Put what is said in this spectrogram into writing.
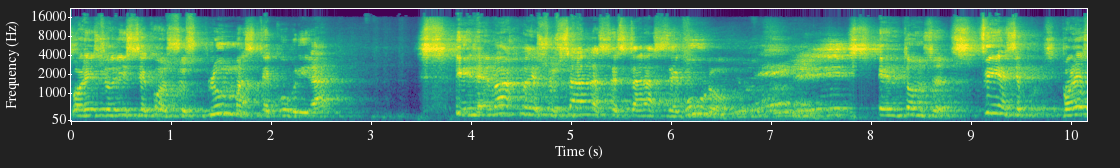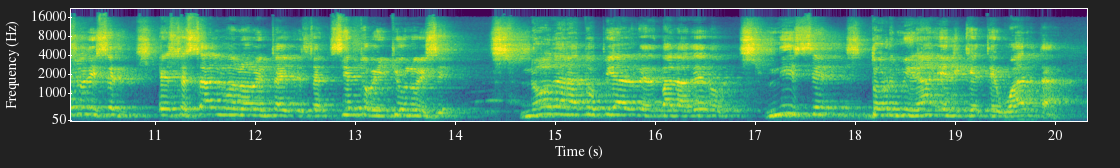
por eso dice, con sus plumas te cubrirá. Y debajo de sus alas estará seguro. Entonces, fíjense, por eso dice este Salmo 90, 121 dice, no dará tu pie al resbaladero, ni se dormirá el que te guarda.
